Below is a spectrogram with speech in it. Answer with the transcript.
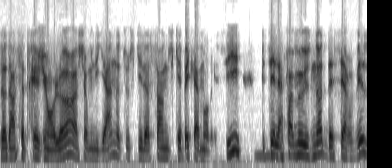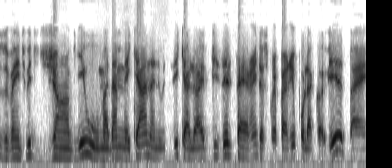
là, dans cette région-là, à Shawinigan, tout ce qui est le centre du Québec, la Mauricie. Puis tu sais, la fameuse note de service du 28 janvier où Mme McCann nous dit qu'elle a visé le terrain de se préparer pour la COVID, ben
